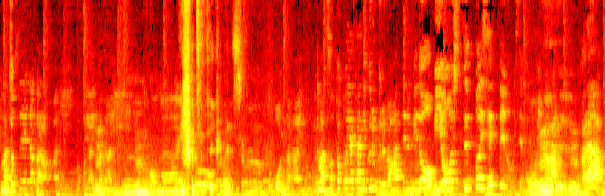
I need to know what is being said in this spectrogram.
うん、まあ女性だからあんまり床屋行かない、うん、行かない絶対行かないでしょ、うん、ほぼ行かないと思う、まあその床屋さんにくるくる回ってるけど、美容室っぽい設定のお店も今あるから、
